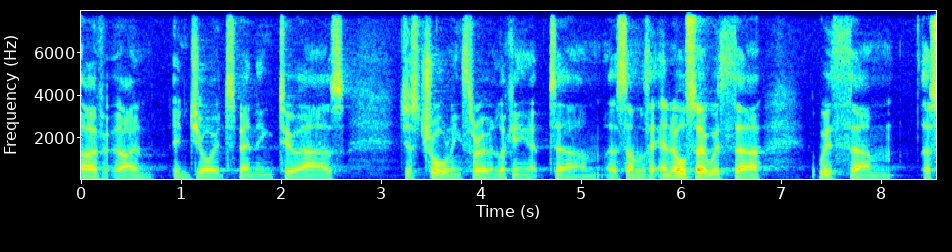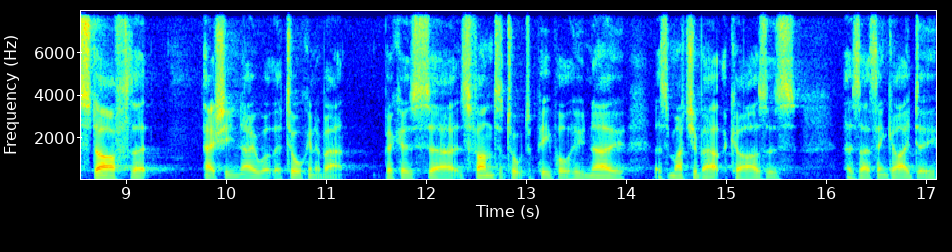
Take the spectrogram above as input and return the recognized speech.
I've I enjoyed spending two hours just trawling through and looking at, um, at some of the things, and also with uh, with um, a staff that actually know what they're talking about because uh, it's fun to talk to people who know as much about the cars as as I think I do,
